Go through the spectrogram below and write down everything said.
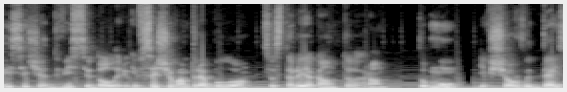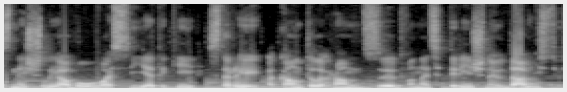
3200 доларів. І все, що вам треба було, це старий аккаунт Telegram. Тому, якщо ви десь знайшли або у вас є такий старий аккаунт Telegram з 12-річною давністю,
